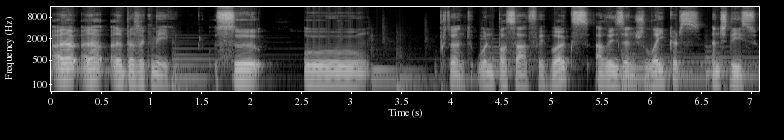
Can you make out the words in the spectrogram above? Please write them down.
olha, olha, olha, pensa comigo. Se o. Portanto, o ano passado foi Bucks, há dois anos Lakers, antes disso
